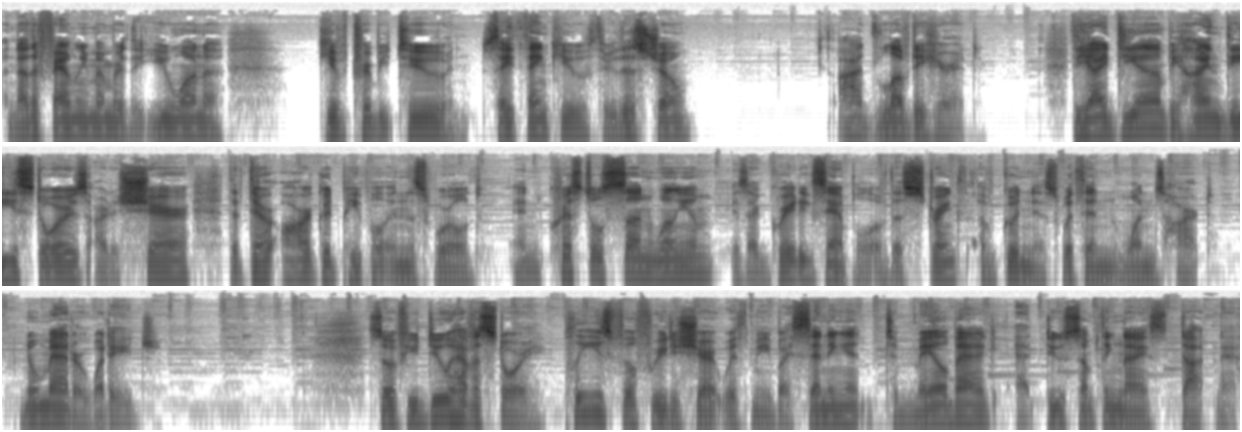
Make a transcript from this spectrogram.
Another family member that you want to give tribute to and say thank you through this show? I'd love to hear it. The idea behind these stories are to share that there are good people in this world, and Crystal's son William is a great example of the strength of goodness within one's heart, no matter what age. So if you do have a story, please feel free to share it with me by sending it to mailbag at dosomethingnice.net.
